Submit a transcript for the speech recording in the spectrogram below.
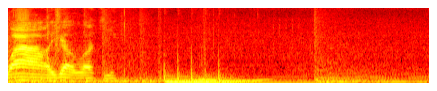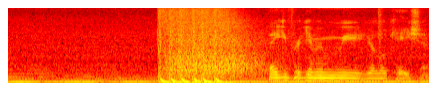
Wow, you got lucky. Thank you for giving me your location.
